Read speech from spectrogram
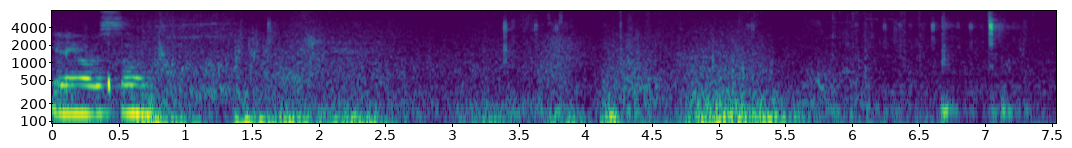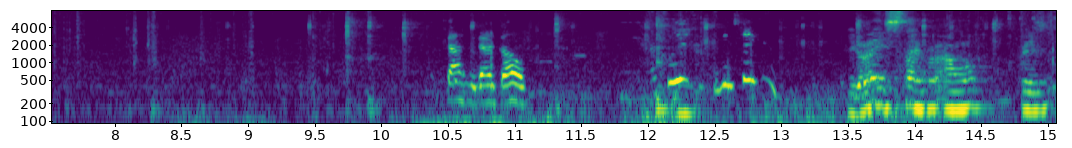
Getting over stone. We gotta go. Actually, we can stay here. You got any sniper ammo? Crazy?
